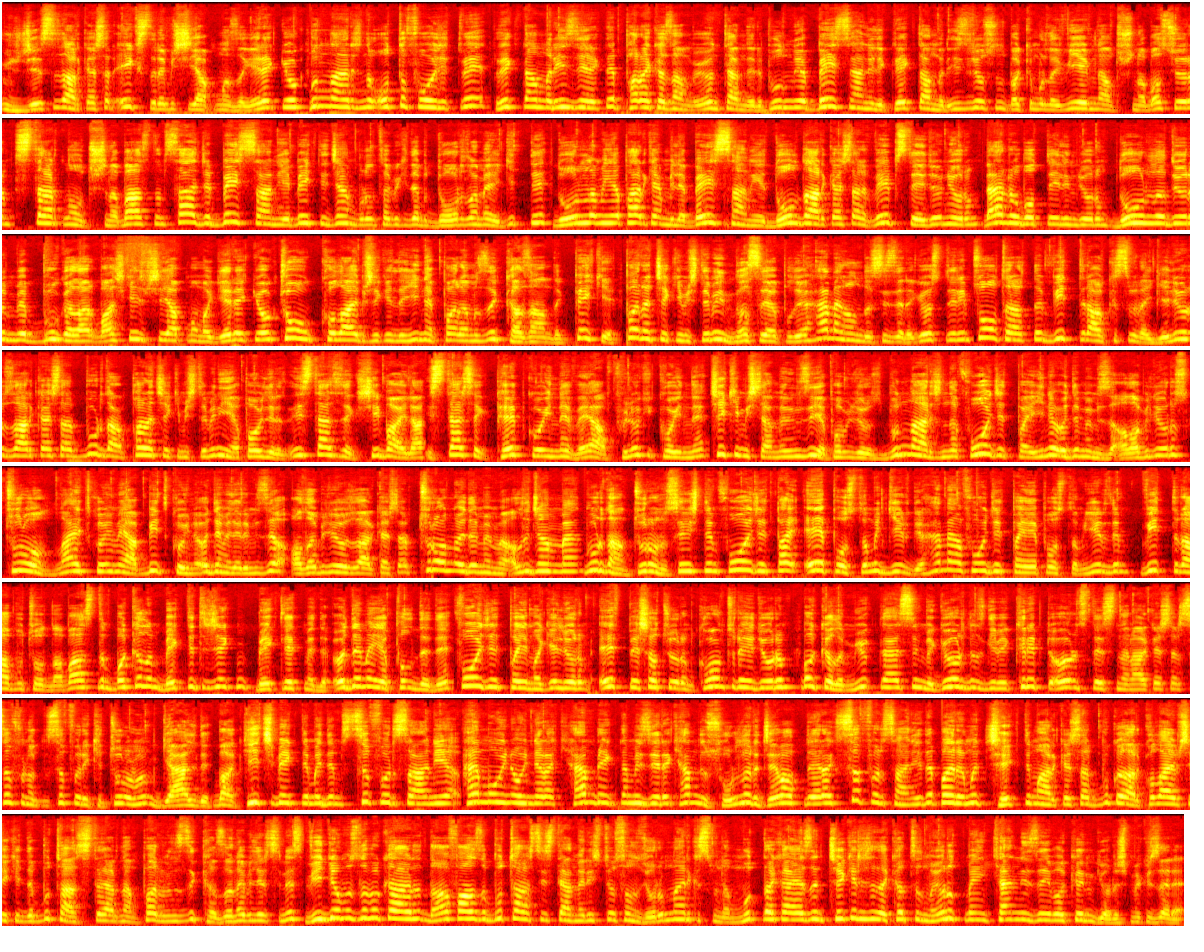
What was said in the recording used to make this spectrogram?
ücretsiz arkadaşlar. Ekstra bir şey yapmanıza gerek yok. Bunun haricinde auto forward ve reklamları izleyerek de para kazanma yöntemleri bulunuyor. 5 saniyelik reklamları izliyorsunuz. Bakın burada VM Now tuşuna basıyorum. Start Now tuşuna bastım. Sadece 5 saniye bekleyeceğim. Burada tabii ki de bu doğrulamaya gitti. Doğrulama yaparken bile 5 saniye doldu arkadaşlar. Web siteye dönüyorum. Ben robot değilim diyorum. Doğrula diyorum ve bu kadar. Başka hiçbir şey yapmama gerek yok. Çok kolay bir şekilde yine paramızı kazandık. Peki para çekim işlemi nasıl yapılıyor? Hemen onu da sizlere göstereyim. Sol tarafta withdraw kısmına geliyoruz arkadaşlar. Buradan para çekim işlemini yapabiliriz. İstersek Shiba ile, istersek Pepcoin ile veya Floki Coin ile çekim işlemlerimizi yapabiliyoruz. Bunun haricinde Faucet payı yine ödememizi alabiliyoruz. Tron, Litecoin veya Bitcoin ödemelerimizi alabiliyoruz arkadaşlar. Tron ödememi alacağım ben. Buradan Tron'u seçtim. Faucet pay e-postamı gir diyor. Hemen Faucet pay e-postamı girdim. Withdraw butonuna bastım. Bakalım bekletecek mi? Bekletmedi. Ödeme yapıldı dedi. Faucet payıma geliyorum. F5 atıyorum. Kontrol ediyorum. Bakalım yüklensin ve gördüğünüz gibi Crypto Earn sitesinden arkadaşlar 0.02 Tron'um geldi. Bak hiç beklemedim. 0 saniye hem oyun oynayarak hem reklam izleyerek hem de soruları cevaplayarak 0 saniyede paramı çektim arkadaşlar. Bu kadar kolay bir şekilde bu tarz sitelerden paranızı kazanabilirsiniz. Videomuzda bu kadardı. Daha fazla bu tarz sistemler istiyorsanız yorumlar kısmına mutlaka yazın. Çekilişe de katılmayı unutmayın. Kendinize iyi bakın. Görüşmek üzere.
